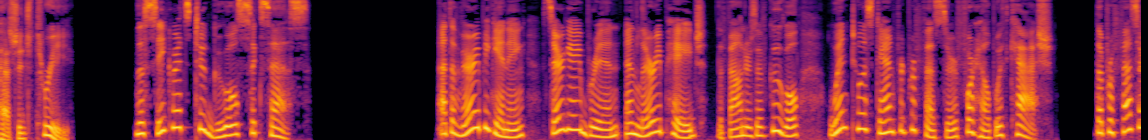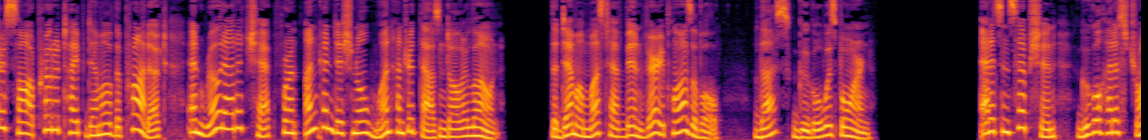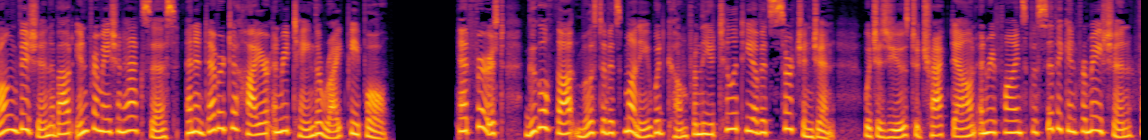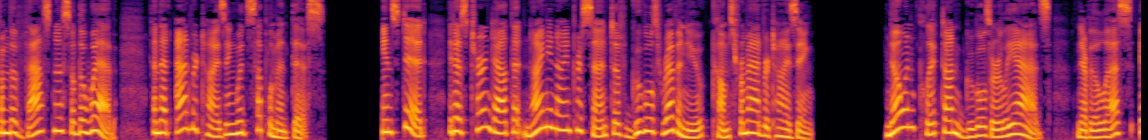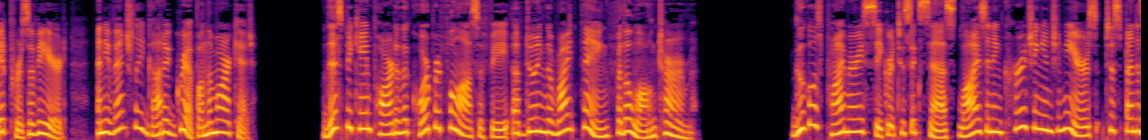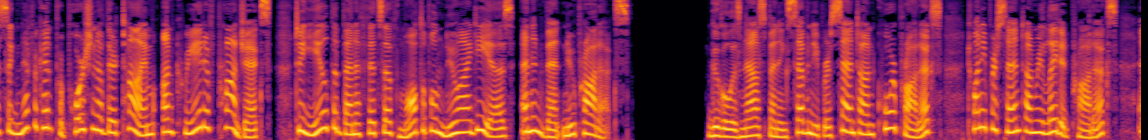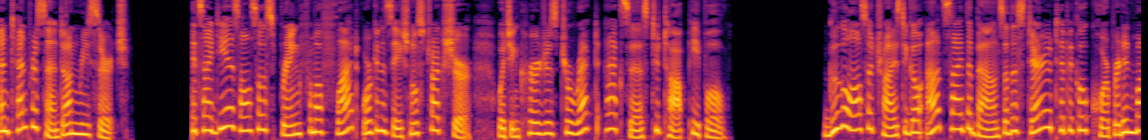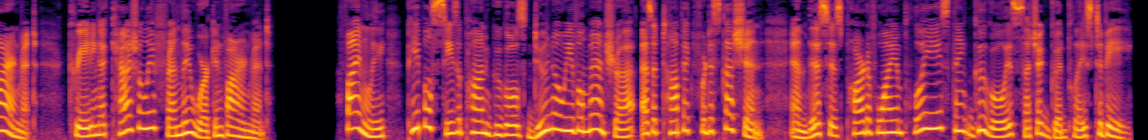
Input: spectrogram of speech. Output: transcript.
Passage 3. The secrets to Google's success. At the very beginning, Sergey Brin and Larry Page, the founders of Google, went to a Stanford professor for help with cash. The professor saw a prototype demo of the product and wrote out a check for an unconditional $100,000 loan. The demo must have been very plausible. Thus, Google was born. At its inception, Google had a strong vision about information access and endeavored to hire and retain the right people. At first, Google thought most of its money would come from the utility of its search engine, which is used to track down and refine specific information from the vastness of the web, and that advertising would supplement this. Instead, it has turned out that 99% of Google's revenue comes from advertising. No one clicked on Google's early ads. Nevertheless, it persevered and eventually got a grip on the market. This became part of the corporate philosophy of doing the right thing for the long term. Google's primary secret to success lies in encouraging engineers to spend a significant proportion of their time on creative projects to yield the benefits of multiple new ideas and invent new products. Google is now spending 70% on core products, 20% on related products, and 10% on research. Its ideas also spring from a flat organizational structure, which encourages direct access to top people. Google also tries to go outside the bounds of the stereotypical corporate environment, creating a casually friendly work environment. Finally, people seize upon Google's do no evil mantra as a topic for discussion, and this is part of why employees think Google is such a good place to be.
